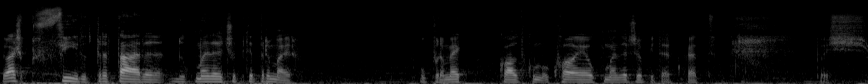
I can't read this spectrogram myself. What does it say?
Eu acho que prefiro tratar do Commander Júpiter primeiro. O problema é qual, qual é o Commander Júpiter, correto? Pois.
